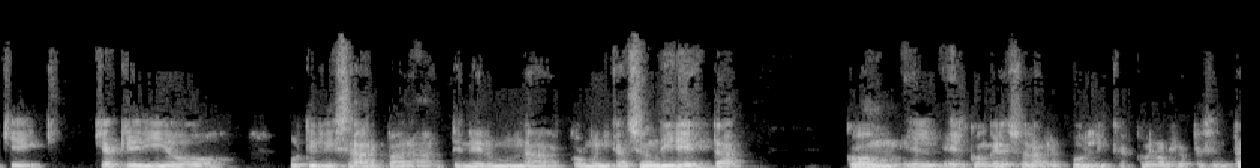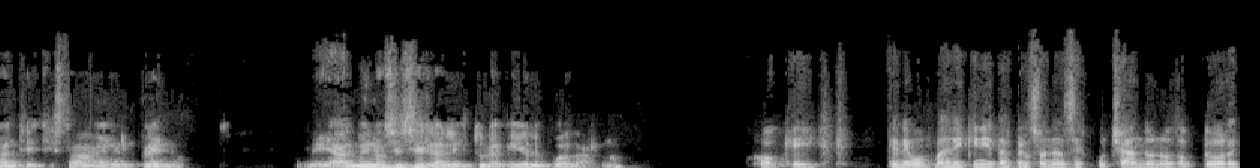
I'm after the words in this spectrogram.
que, ha querido utilizar para tener una comunicación directa con el, Congreso de la República, con los representantes que estaban en el Pleno. Eh, al menos esa es la lectura que yo le puedo dar, ¿no? Ok. tenemos más de 500 personas escuchándonos, doctor,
